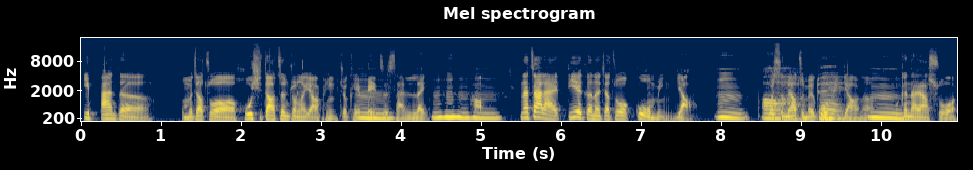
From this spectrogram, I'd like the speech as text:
一般的。我们叫做呼吸道症状的药品，就可以备这三类。嗯哼哼。好，那再来第二个呢，叫做过敏药。嗯，为什么要准备过敏药呢？我跟大家说，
